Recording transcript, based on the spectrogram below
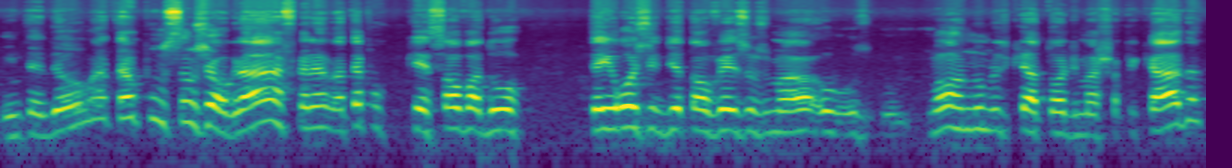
Entendeu? Até uma posição geográfica, né? até porque Salvador tem hoje em dia talvez os o maior número de criatórios de marcha picada,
